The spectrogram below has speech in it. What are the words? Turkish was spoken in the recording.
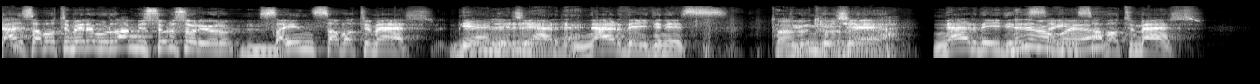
Ben Sabah Tümer'e buradan bir soru soruyorum. Hmm. Sayın Sabah Tümer. Diğerleri gece nerede? Neredeydiniz? Tövbe dün tövbe gece ya. neredeydiniz Ne Sayın? Sabah Tümer?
